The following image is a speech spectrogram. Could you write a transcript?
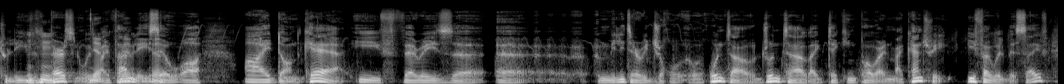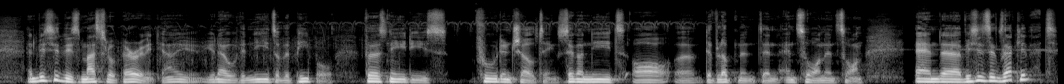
to leave mm-hmm. as a person with my family. So uh, I don't care if there is a, a, a, military junta or junta like taking power in my country, if I will be safe. And this is this Maslow pyramid, you you know the needs of the people. First need is food and sheltering. Second needs are uh, development and, and so on and so on. And uh, this is exactly that.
